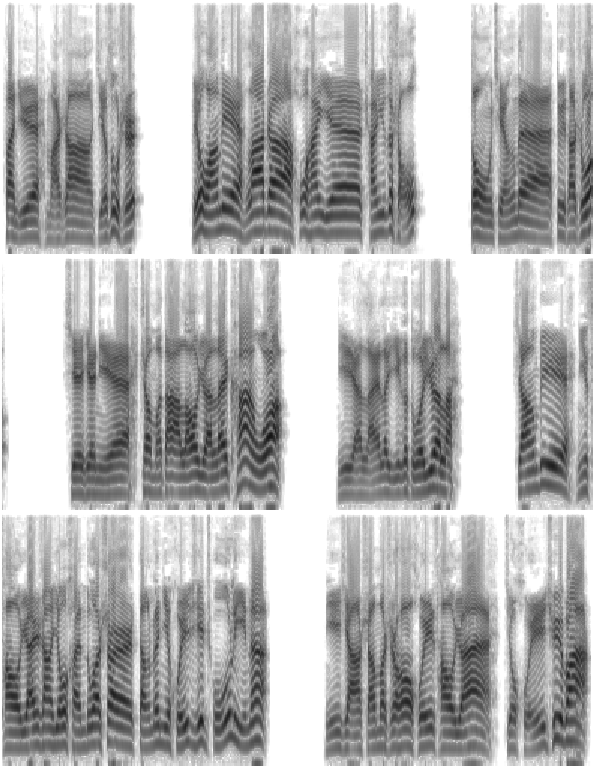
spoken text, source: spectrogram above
饭局马上结束时，刘皇帝拉着呼韩邪单于的手，动情地对他说。谢谢你这么大老远来看我，你也来了一个多月了，想必你草原上有很多事儿等着你回去处理呢。你想什么时候回草原就回去吧。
